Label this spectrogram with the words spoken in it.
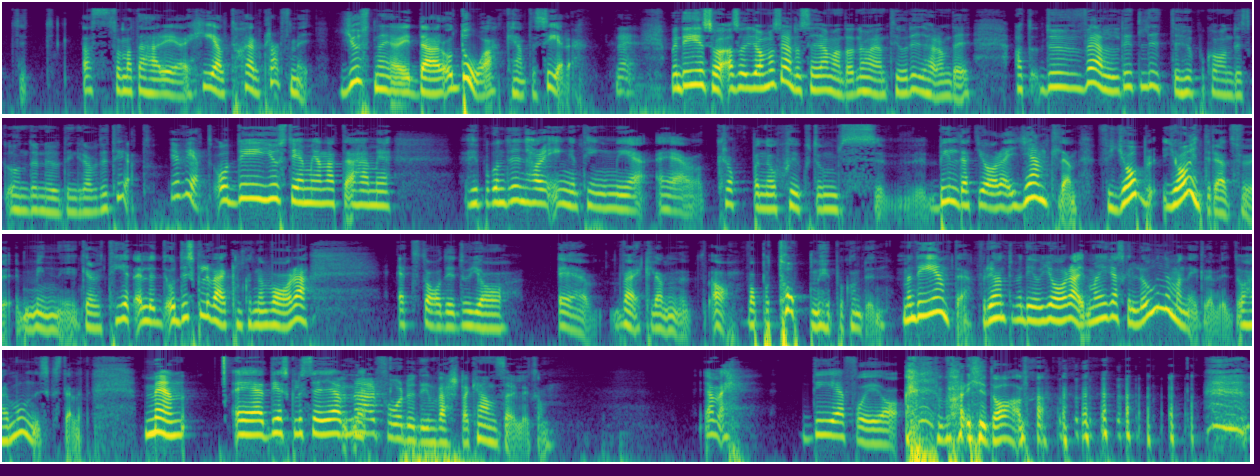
alltså, som att det här är helt självklart för mig. Just när jag är där och då kan jag inte se det. Nej, men det är så, alltså jag måste ändå säga Amanda, nu har jag en teori här om dig, att du är väldigt lite hypokondrisk under nu din graviditet. Jag vet, och det är just det jag menar att det här med hypokondrin har ingenting med eh, kroppen och sjukdomsbild att göra egentligen. För jag, jag är inte rädd för min graviditet, eller, och det skulle verkligen kunna vara ett stadie då jag eh, verkligen ja, var på topp med hypokondrin. Men det är jag inte, för det har inte med det att göra. Man är ganska lugn när man är gravid och harmonisk istället. Men eh, det jag skulle säga... Men när får du din värsta cancer liksom? Ja men, det får jag varje dag, Hanna.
